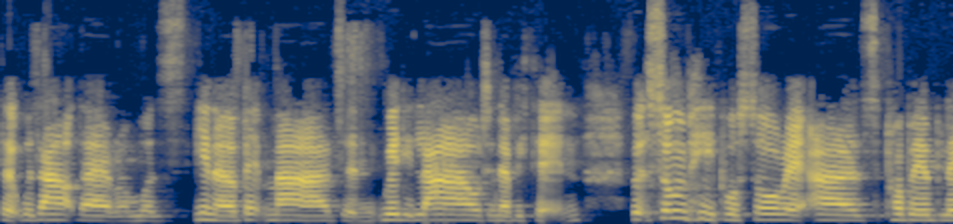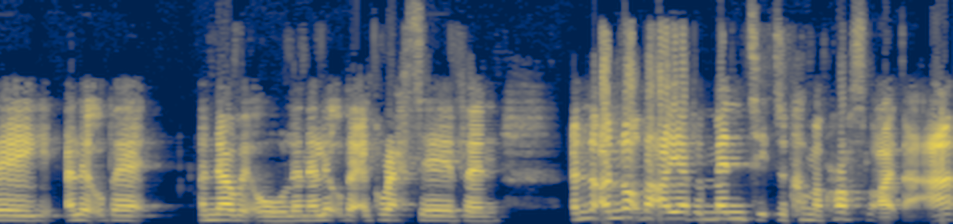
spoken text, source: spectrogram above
that was out there and was, you know, a bit mad and really loud and everything. But some people saw it as probably a little bit a know it all and a little bit aggressive and and, and not that I ever meant it to come across like that,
